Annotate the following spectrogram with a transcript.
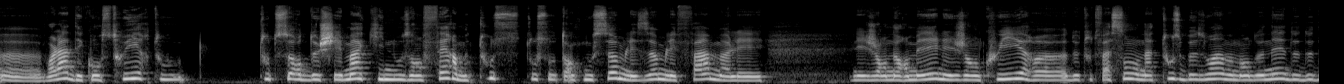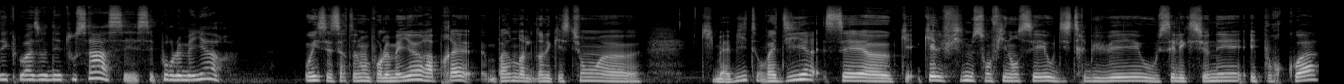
euh, voilà, déconstruire toutes sortes de schémas qui nous enferment tous, tous autant que nous sommes, les hommes, les femmes, les, les gens normés, les gens queer. de toute façon, on a tous besoin à un moment donné de, de décloisonner tout ça. C'est pour le meilleur. Oui, c'est certainement pour le meilleur. Après, par exemple, dans les questions qui m'habitent, on va dire, c'est euh, quels films sont financés ou distribués ou sélectionnés et pourquoi.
